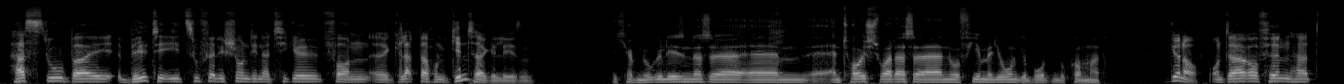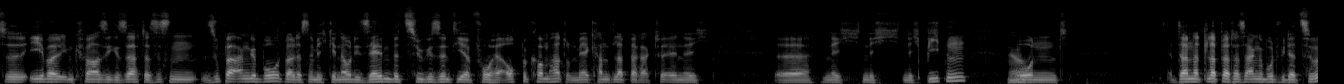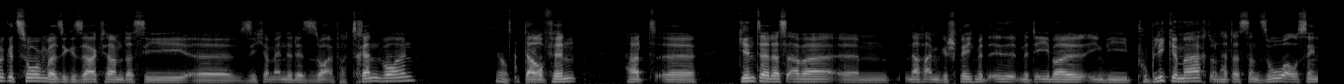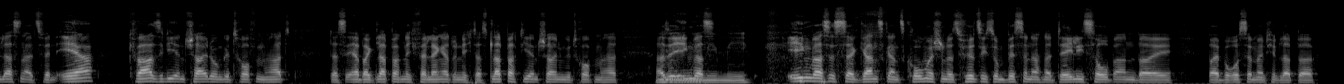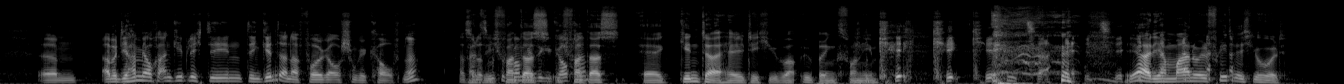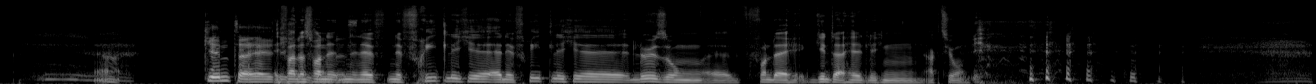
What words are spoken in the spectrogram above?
hast du bei Bild.de zufällig schon den Artikel von äh, Gladbach und Ginter gelesen? Ich habe nur gelesen, dass er ähm, enttäuscht war, dass er nur 4 Millionen geboten bekommen hat. Genau. Und daraufhin hat äh, Eberl ihm quasi gesagt, das ist ein super Angebot, weil das nämlich genau dieselben Bezüge sind, die er vorher auch bekommen hat. Und mehr kann Gladbach aktuell nicht, äh, nicht, nicht, nicht bieten. Ja. Und dann hat Gladbach das Angebot wieder zurückgezogen, weil sie gesagt haben, dass sie äh, sich am Ende der Saison einfach trennen wollen. Ja. Daraufhin hat äh, Ginter das aber ähm, nach einem Gespräch mit, äh, mit Eberl irgendwie publik gemacht und hat das dann so aussehen lassen, als wenn er quasi die Entscheidung getroffen hat, dass er bei Gladbach nicht verlängert und nicht, dass Gladbach die Entscheidung getroffen hat. Also mi, irgendwas, mi, mi. irgendwas ist da ganz, ganz komisch und das fühlt sich so ein bisschen nach einer Daily Soap an bei, bei Borussia Mönchengladbach. Ähm, aber die haben ja auch angeblich den, den Ginter-Nachfolger auch schon gekauft, ne? Hast du Also das ich mitbekommen, fand das, ich fand haben? das äh, Ginterhältig über, übrigens von ihm. Ginter. Ja, die haben Manuel Friedrich geholt. Ja. Ginter hält. Ich fand, das war eine, eine, eine friedliche, äh, eine friedliche Lösung äh, von der Ginterhältlichen Aktion.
